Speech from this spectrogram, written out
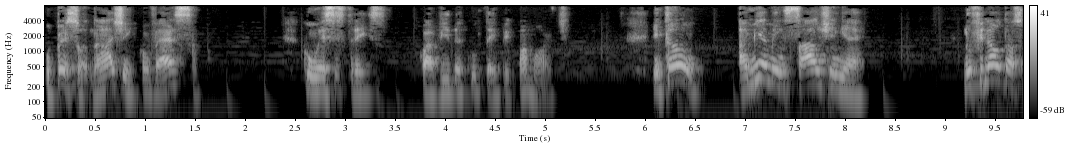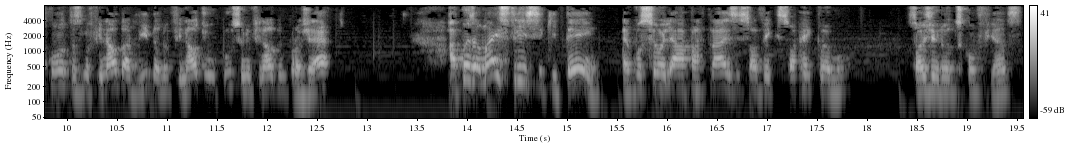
O personagem conversa com esses três: com a vida, com o tempo e com a morte. Então, a minha mensagem é: no final das contas, no final da vida, no final de um curso, no final de um projeto, a coisa mais triste que tem é você olhar para trás e só ver que só reclamou, só gerou desconfiança,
